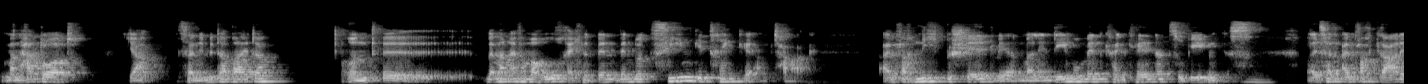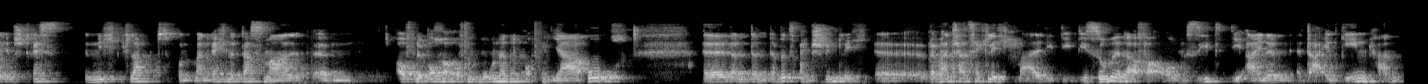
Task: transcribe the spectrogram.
man hat dort ja seine Mitarbeiter und äh, wenn man einfach mal hochrechnet, wenn, wenn nur zehn Getränke am Tag einfach nicht bestellt werden, weil in dem Moment kein Kellner zugegen ist, mhm. weil es halt einfach gerade im Stress nicht klappt und man rechnet das mal ähm, auf eine Woche, auf einen Monat, auf ein Jahr hoch, äh, dann, dann, dann wird es einem schwindlig, äh, wenn man tatsächlich mal die, die, die Summe da vor Augen sieht, die einem da entgehen kann.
